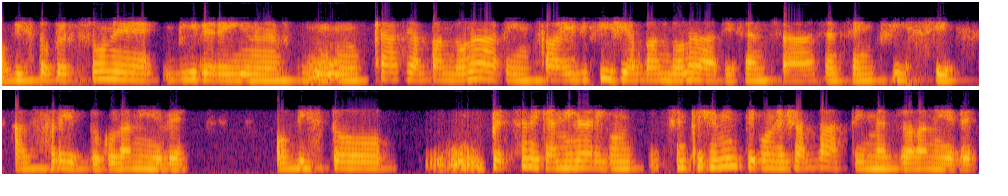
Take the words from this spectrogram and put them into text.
ho visto persone vivere in, in case abbandonate, in edifici abbandonati, senza, senza infissi, al freddo, con la neve. Ho visto mm, persone camminare con, semplicemente con le ciabatte in mezzo alla neve.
